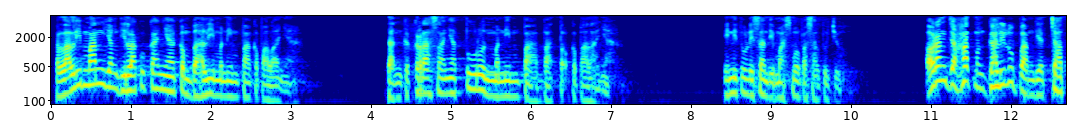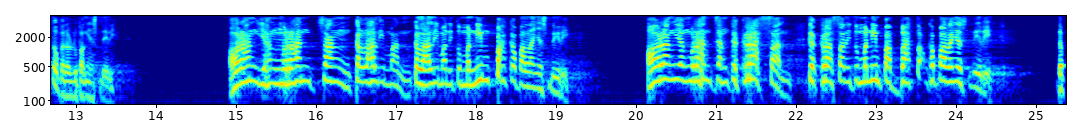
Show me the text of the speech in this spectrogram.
Kelaliman yang dilakukannya kembali menimpa kepalanya dan kekerasannya turun menimpa batok kepalanya. Ini tulisan di Mazmur pasal 7. Orang jahat menggali lubang, dia jatuh pada lubangnya sendiri. Orang yang merancang kelaliman, kelaliman itu menimpa kepalanya sendiri. Orang yang merancang kekerasan, kekerasan itu menimpa batok kepalanya sendiri. The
